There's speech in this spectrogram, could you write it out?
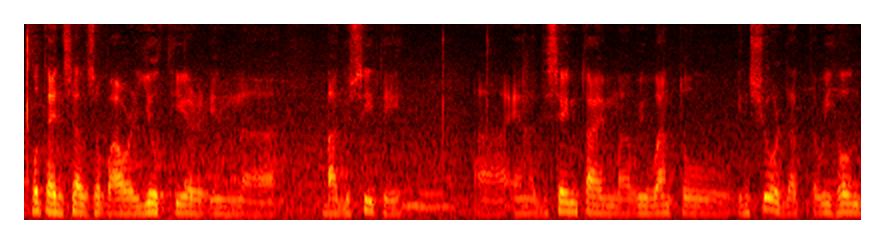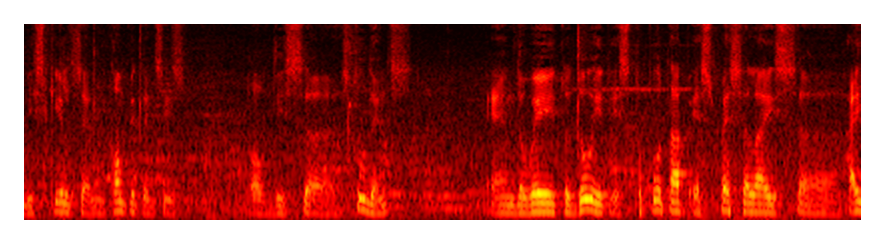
potentials of our youth here in uh, Baguio City. Uh, and at the same time, uh, we want to ensure that we hone the skills and competencies of these uh, students. And the way to do it is to put up a specialized uh, high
